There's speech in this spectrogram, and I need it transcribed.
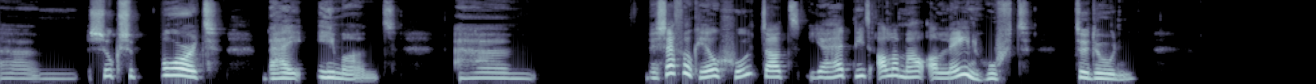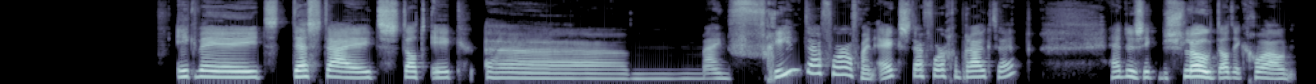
Um, zoek support bij iemand. Um, besef ook heel goed dat je het niet allemaal alleen hoeft te doen. Ik weet destijds dat ik uh, mijn vriend daarvoor, of mijn ex daarvoor gebruikt heb. dus ik besloot dat ik gewoon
